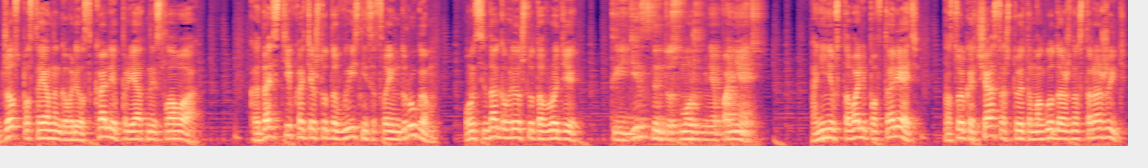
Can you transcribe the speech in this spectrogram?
Джобс постоянно говорил Скали приятные слова, когда Стив хотел что-то выяснить со своим другом, он всегда говорил что-то вроде: "Ты единственный, кто сможет меня понять". Они не уставали повторять, настолько часто, что это могло даже насторожить.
